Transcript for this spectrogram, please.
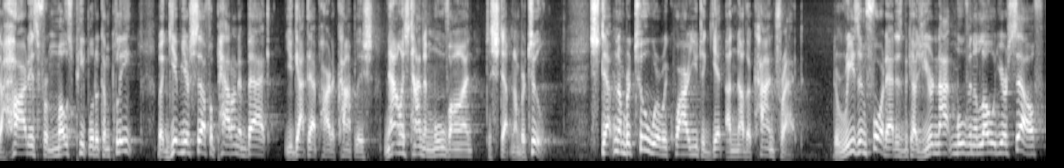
the hardest for most people to complete, but give yourself a pat on the back. You got that part accomplished. Now it's time to move on to step number two. Step number two will require you to get another contract. The reason for that is because you're not moving the load yourself.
